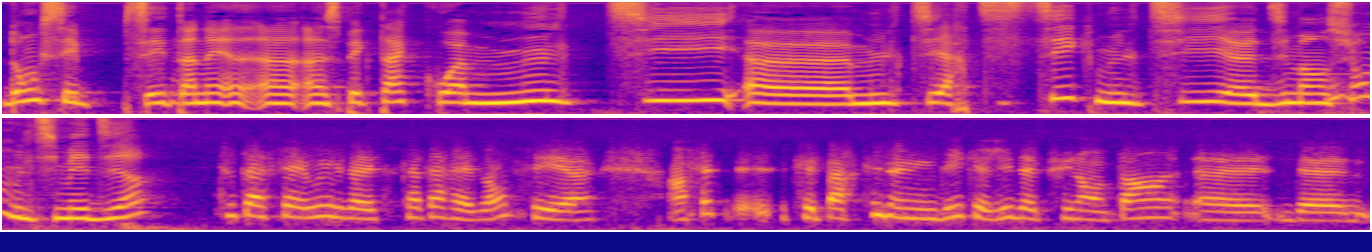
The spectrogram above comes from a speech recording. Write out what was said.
Donc c'est c'est un, un, un, spectacle quoi multi euh, multi artistique, multi dimension, multimédia? Tout à fait, oui, vous avez tout à fait raison. C'est euh, en fait c'est parti d'une idée que j'ai depuis longtemps euh, de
